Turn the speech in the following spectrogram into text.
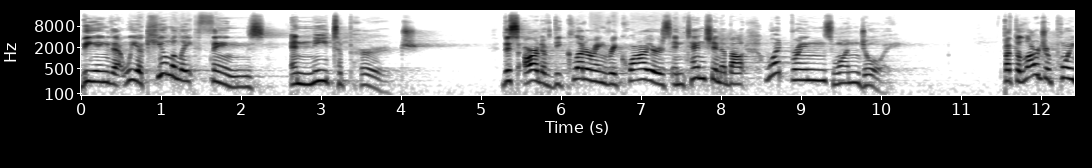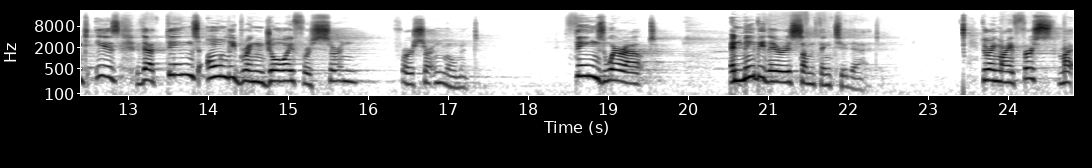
being that we accumulate things and need to purge. This art of decluttering requires intention about what brings one joy. But the larger point is that things only bring joy for, certain, for a certain moment. Things wear out, and maybe there is something to that. During my first, my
